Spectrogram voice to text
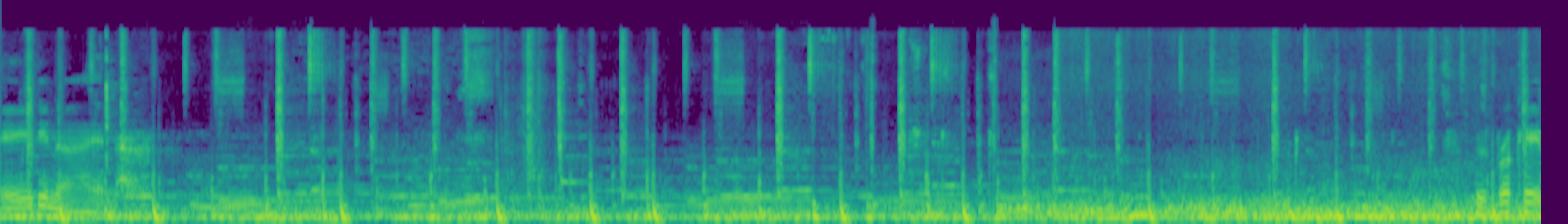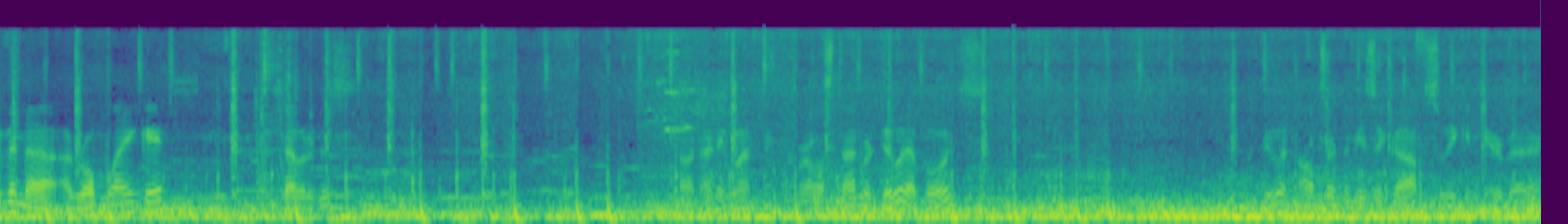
Eighty-nine. Is Brookhaven a, a role-playing game? Is that what it is? Oh, 91. almost done. We're doing it, boys. Do it. I'll turn the music off so we can hear better.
